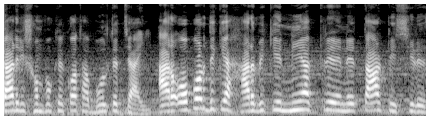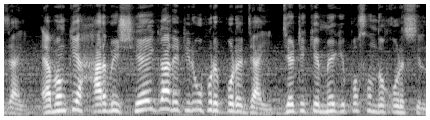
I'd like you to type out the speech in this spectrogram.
গাড়ির সম্পর্কে কথা বলতে চায়। আর অপরদিকে হারবিকে নিয়ে ট্রেনের তারটি ছিঁড়ে যায় এবং কি হারবি সেই গাড়িটির উপরে পড়ে যায়, যেটিকে মেগি পছন্দ করেছিল।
